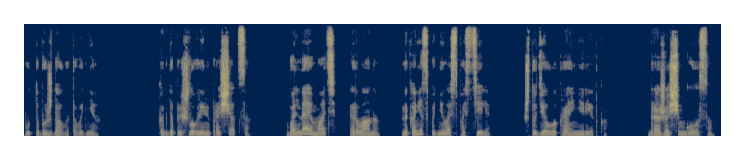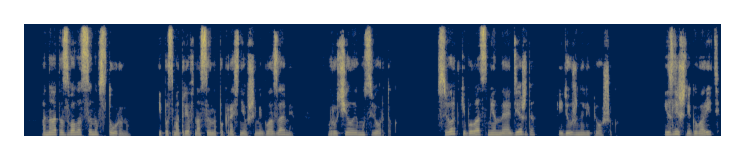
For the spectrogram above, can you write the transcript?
будто бы ждал этого дня. Когда пришло время прощаться, больная мать Эрлана наконец поднялась с постели, что делала крайне редко. Дрожащим голосом она отозвала сына в сторону и, посмотрев на сына покрасневшими глазами, вручила ему сверток. В свертке была сменная одежда и дюжина лепешек. Излишне говорить,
